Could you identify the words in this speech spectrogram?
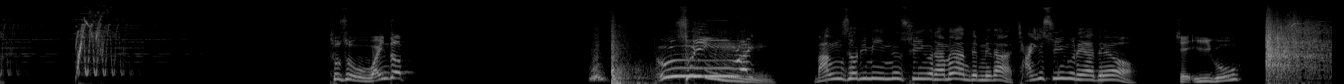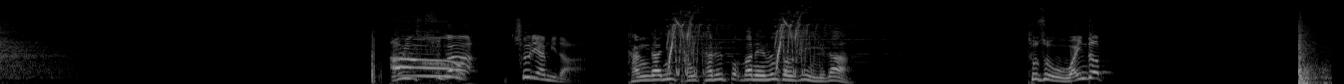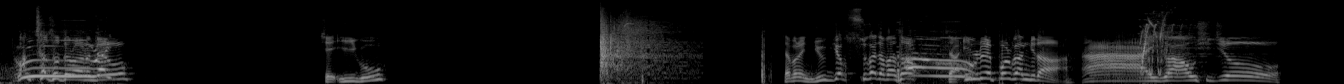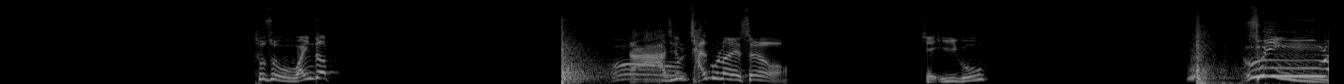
투수 와인드업. 스윙! 망설임이 있는 스윙을 하면 안 됩니다. 자기 스윙을 해야 돼요. 제 2구 우익수가 처리합니다. 간간히 장타를 뽑아내는 선수입니다. 투수 와인드업 꽉 차서 들어가는데요. 제 2구 자, 이번엔 유격수가 잡아서 자 1루에 볼 갑니다. 아 이거 아웃이죠. 투수 와인드업 아 지금 잘 골라냈어요. 제 2구 스윙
